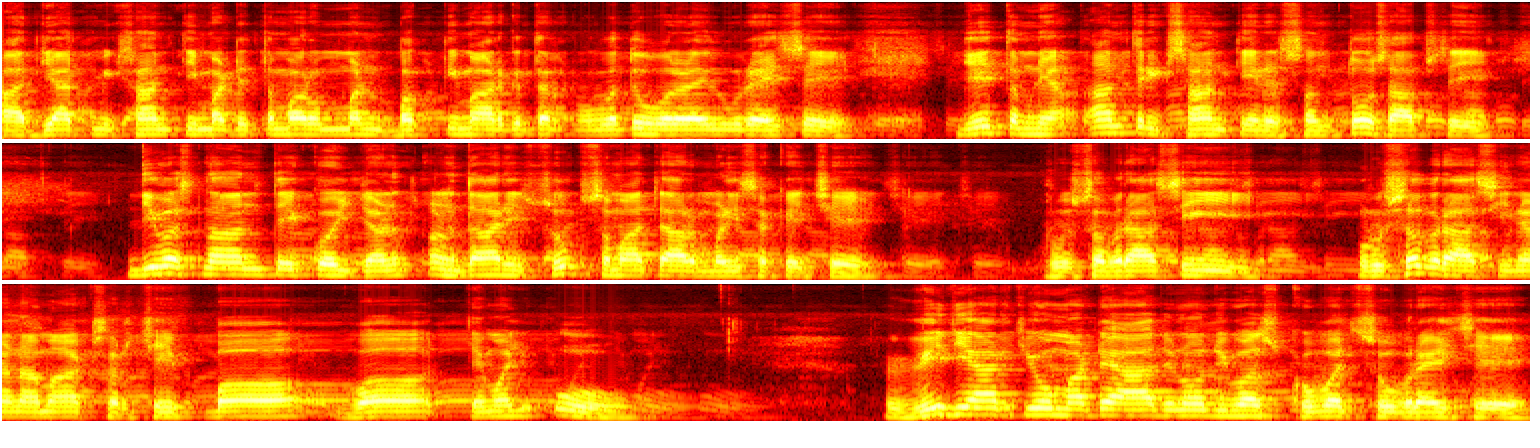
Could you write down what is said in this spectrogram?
આધ્યાત્મિક શાંતિ માટે તમારું મન ભક્તિ માર્ગ તરફ વધુ વળેલું રહેશે, જે તમને આંતરિક શાંતિ અને સંતોષ આપશે. દિવસના અંતે કોઈ જણ અણધારી શુભ સમાચાર મળી શકે છે. વૃષભ રાશિ. વૃષભ રાશિના નામાક્ષર છે બ, વ, તેમજ ઉ. વિદ્યાર્થીઓ માટે આજનો દિવસ ખૂબ જ શુભ રહે છે.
